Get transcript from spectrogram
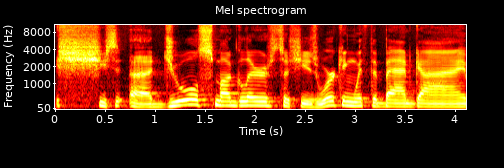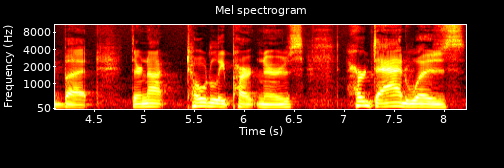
She's a jewel smuggler, so she's working with the bad guy, but they're not totally partners. Her dad was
